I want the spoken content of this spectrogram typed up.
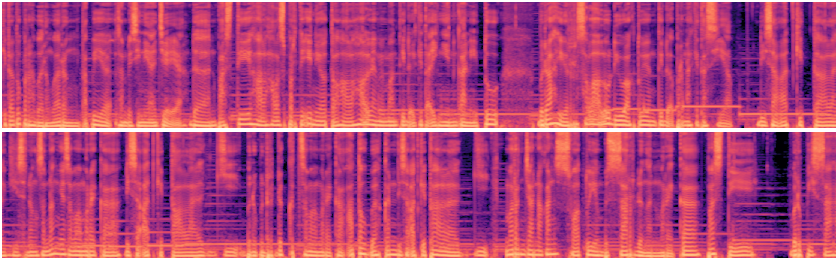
kita tuh pernah bareng-bareng, tapi ya sampai sini aja ya. Dan pasti hal-hal seperti ini atau hal-hal yang memang tidak kita inginkan itu berakhir selalu di waktu yang tidak pernah kita siap. Di saat kita lagi senang-senangnya sama mereka, di saat kita lagi bener-bener deket sama mereka, atau bahkan di saat kita lagi merencanakan sesuatu yang besar dengan mereka, pasti berpisah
